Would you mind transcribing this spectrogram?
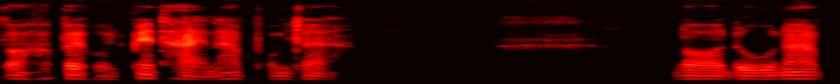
ตอนเข้าไปผมไม่ถ่ายนะครับ ผมจะรอดูนะครับ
